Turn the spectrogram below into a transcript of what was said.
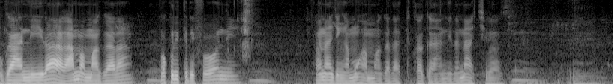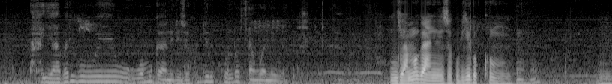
Kuganira arampamagara Mm. nko kuri telefone Mm. aho nanjye nkamuhamagara tukaganira nta kibazo. Mm. Yaba ari wowe wamuganirije ku by'urukundo cyangwa ni we? Njye wamuganirije ku by'urukundo Mhm. Mm.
